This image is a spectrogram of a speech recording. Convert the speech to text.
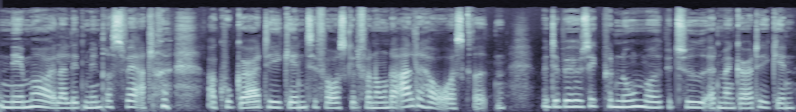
nemmere eller lidt mindre svært at kunne gøre det igen til forskel for nogen, der aldrig har overskrevet den. Men det behøver ikke på nogen måde betyde, at man gør det igen.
